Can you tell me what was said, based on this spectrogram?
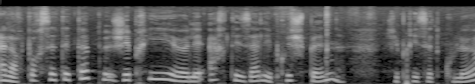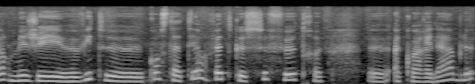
Alors pour cette étape, j'ai pris euh, les Artesa, les Bruchpen. J'ai pris cette couleur, mais j'ai euh, vite euh, constaté en fait que ce feutre aquarellable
